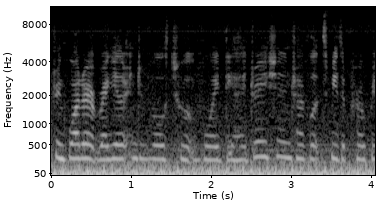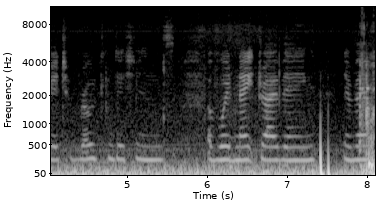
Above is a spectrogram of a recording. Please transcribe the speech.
Drink water at regular intervals to avoid dehydration. Travel at speeds appropriate to road conditions. Avoid night driving. In event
